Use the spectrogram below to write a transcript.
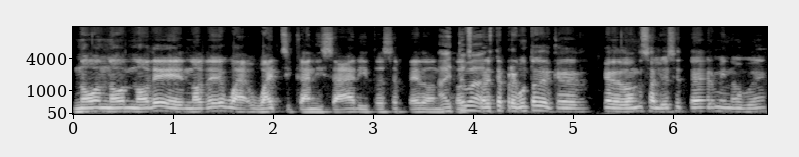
No, no, no de, no de white sicanizar y todo ese pedo. Entonces, por eso te pregunto de, que, de dónde salió ese término, güey.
